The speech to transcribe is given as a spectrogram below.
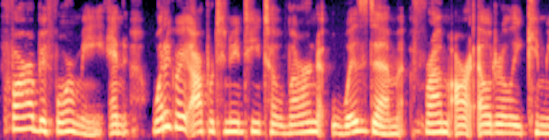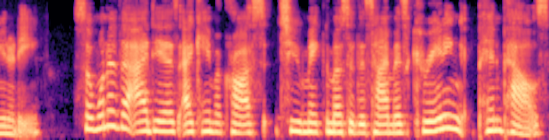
far before me. And what a great opportunity to learn wisdom from our elderly community. So, one of the ideas I came across to make the most of this time is creating pen pals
